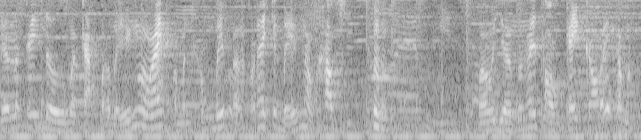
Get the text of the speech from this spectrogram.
kiểu là cái đường mà cặp bờ biển luôn ấy. Mà mình không biết là có thấy cái biển nào không. Mà bây giờ tôi thấy toàn cây cối không à.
